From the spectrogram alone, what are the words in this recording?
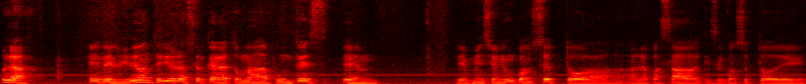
Hola, en el video anterior acerca de la toma de apuntes em, les mencioné un concepto a, la pasada que es el concepto de,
